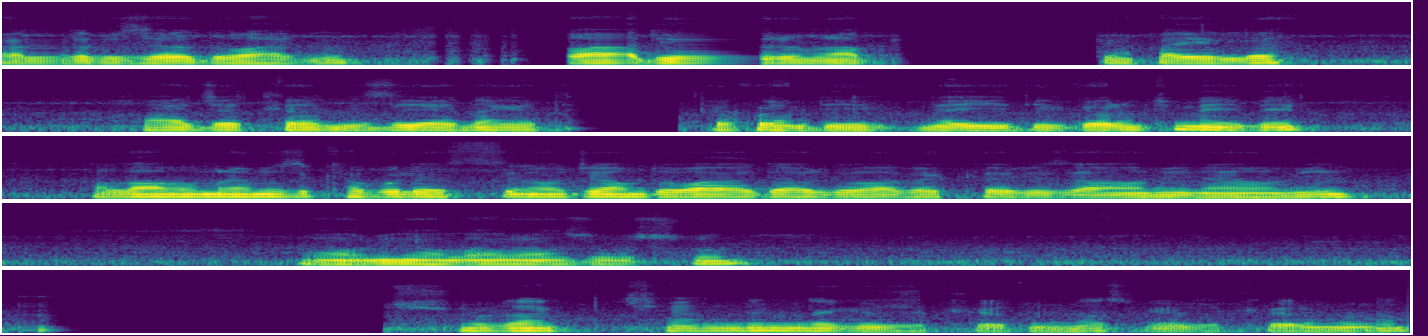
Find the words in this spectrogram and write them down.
yerlerde bizlere dua edin. Dua ediyorum Rabbim hayırlı hacetlerinizi yerine getir. Yok öyle değil, ne iyi değil, görüntü mü iyi değil? Allah umremizi kabul etsin. Hocam dua eder, dua bekleriz. Amin, amin. Amin, Allah razı olsun. Şuradan kendim de gözüküyordum. Nasıl gözüküyorum buradan?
